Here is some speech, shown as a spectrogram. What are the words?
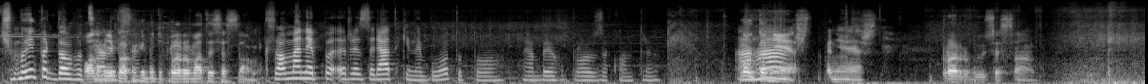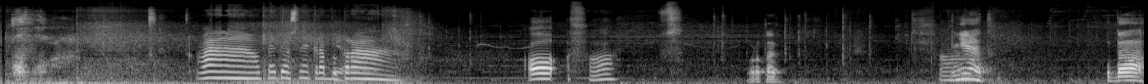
Чому він так довго Ладно, мені поки цілився? буду прориватися сам. Якщо в мене перезарядки не було, то, то я би його просто законтрив. Ну, конечно, конечно. Прорвуся сам. Вау, пойдешь на крабутра. О, що? Вратарь. Що? Нет! Куда?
